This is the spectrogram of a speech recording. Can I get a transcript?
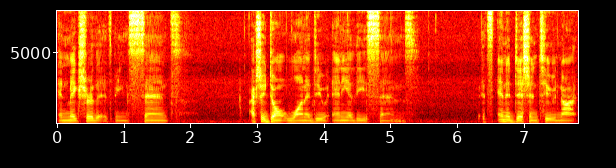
and make sure that it's being sent. I actually don't wanna do any of these sends. It's in addition to, not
